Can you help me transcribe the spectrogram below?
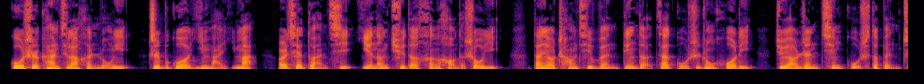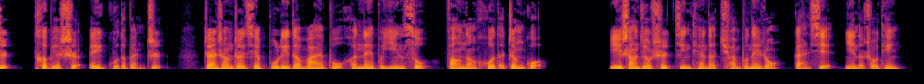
股市看起来很容易，只不过一买一卖。而且短期也能取得很好的收益，但要长期稳定的在股市中获利，就要认清股市的本质，特别是 A 股的本质，战胜这些不利的外部和内部因素，方能获得正果。以上就是今天的全部内容，感谢您的收听。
